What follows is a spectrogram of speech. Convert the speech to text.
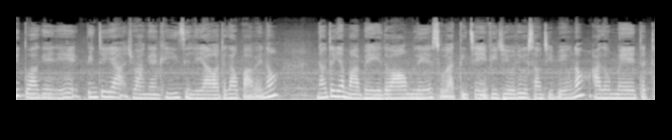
နေ့သွားခဲ့တဲ့ပင်းတရရွာငံခရီးစဉ်လေးကတော့ဒီလောက်ပါပဲเนาะနောက်တစ်ရက်မှာဘယ်သွားအောင်မလဲဆိုတာသိချင်ဗီဒီယိုလေးကိုစောင့်ကြည့်ပေးဦးเนาะအားလုံးပဲတတ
